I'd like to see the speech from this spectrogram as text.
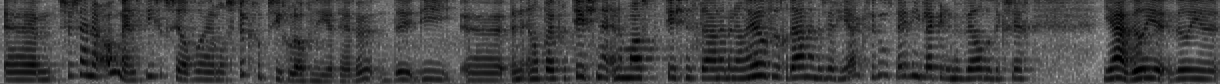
Ehm, zo zijn er ook mensen die zichzelf wel helemaal stuk gepsychologiseerd hebben. Die eh, een NLP practitioner en een master practitioner gedaan hebben. En al heel veel gedaan hebben. En zeggen, ja, ik zit nog steeds niet lekker in mijn vel. Dat ik zeg, ja, wil je, wil je...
